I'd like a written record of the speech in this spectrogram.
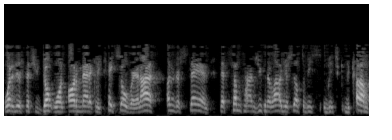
what it is that you don't want automatically takes over. And I understand that sometimes you can allow yourself to be, be become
